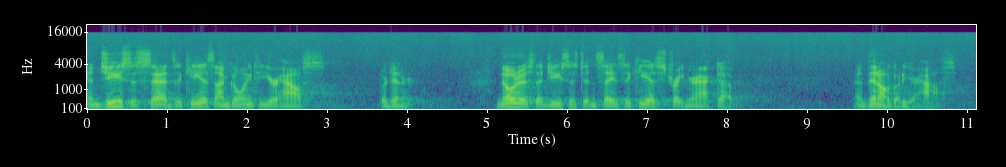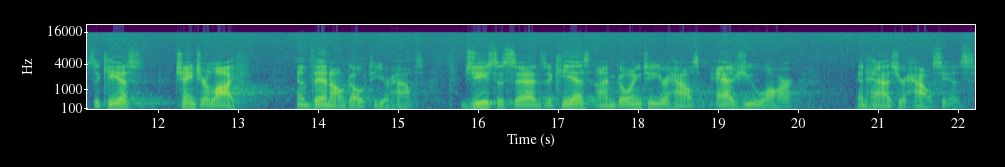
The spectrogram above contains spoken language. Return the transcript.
And Jesus said, Zacchaeus, I'm going to your house for dinner. Notice that Jesus didn't say, Zacchaeus, straighten your act up, and then I'll go to your house. Zacchaeus, change your life, and then I'll go to your house. Jesus said, Zacchaeus, I'm going to your house as you are and as your house is.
